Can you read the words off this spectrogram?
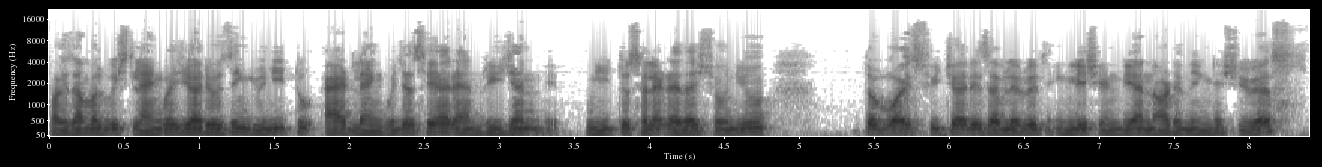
for example which language you are using you need to add languages here and region need to select. As i shown you the voice feature is available in english india not in english us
